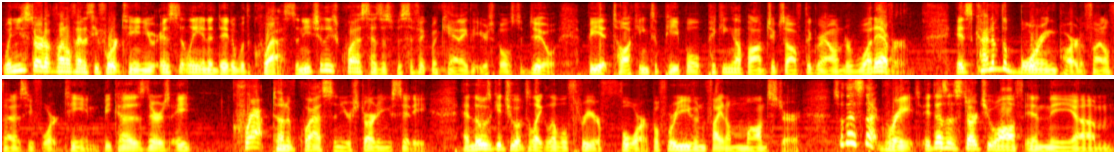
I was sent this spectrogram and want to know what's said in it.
When you start up Final Fantasy XIV, you're instantly inundated with quests, and each of these quests has a specific mechanic that you're supposed to do, be it talking to people, picking up objects off the ground, or whatever. It's kind of the boring part of Final Fantasy XIV because there's a crap ton of quests in your starting city, and those get you up to like level three or four before you even fight a monster. So that's not great. It doesn't start you off in the um,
